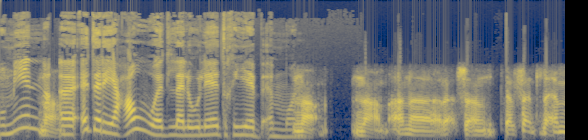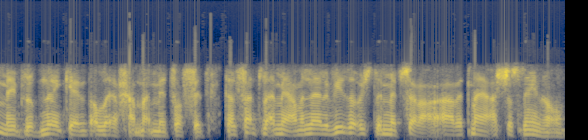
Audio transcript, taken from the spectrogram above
ومين نعم. آه قدر يعوض للأولاد غياب امهم نعم نعم أنا راسا تلفنت لأمي بلبنان كانت الله يرحمها أمي توفت تلفنت لأمي عملنا لها فيزا واجت امي بسرعة قعدت معي 10 سنين هون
